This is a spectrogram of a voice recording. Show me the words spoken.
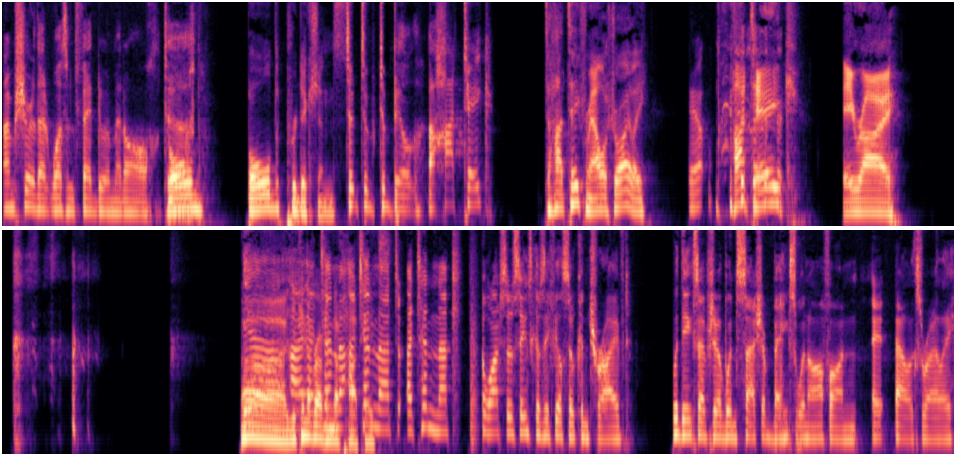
I'm sure that wasn't fed to him at all. To, Bold, bold predictions. to to to build a hot take. It's a hot take from Alex Riley. Yep. Hot take. A Rye. Uh, you I- can never I have tend enough not, hot I tend takes. not. To, I tend not to watch those things because they feel so contrived. With the exception of when Sasha Banks went off on A- Alex Riley.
